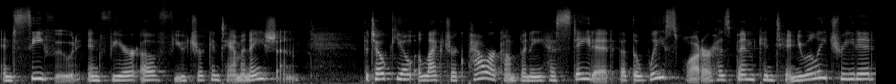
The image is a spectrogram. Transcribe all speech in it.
and seafood in fear of future contamination. The Tokyo Electric Power Company has stated that the wastewater has been continually treated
